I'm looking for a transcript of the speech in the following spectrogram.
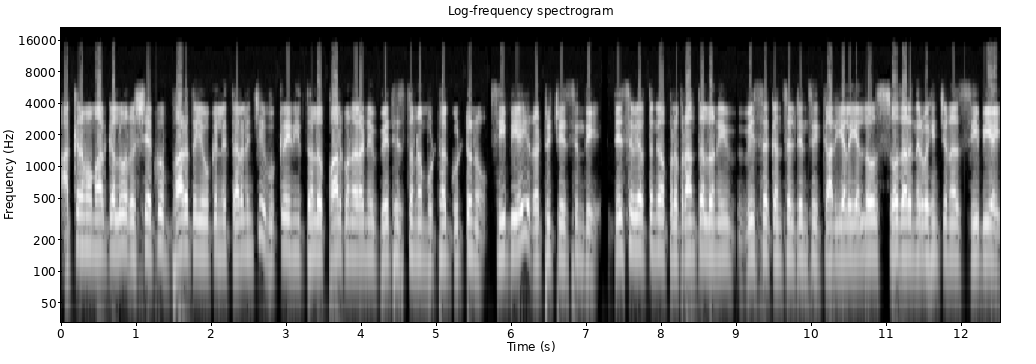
అక్రమ మార్గాల్లో రష్యాకు భారత యువకుల్ని తరలించి ఉక్రెయిన్ యుద్ధంలో పాల్గొనాలని వేధిస్తున్న ముఠా గుట్టును సిబిఐ రట్టు చేసింది. దేశవ్యాప్తంగా పలు ప్రాంతాల్లోని వీసా కన్సల్టెన్సీ కార్యాలయాల్లో సోదాలు నిర్వహించిన సిబిఐ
